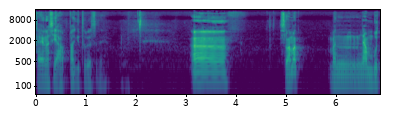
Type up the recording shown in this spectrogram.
Kayak ngasih apa gitu rasanya. Eh, selamat menyambut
